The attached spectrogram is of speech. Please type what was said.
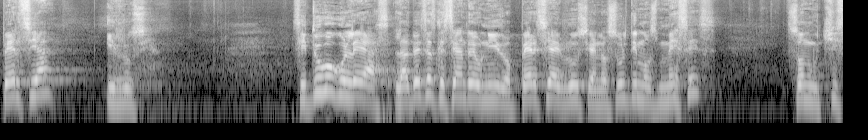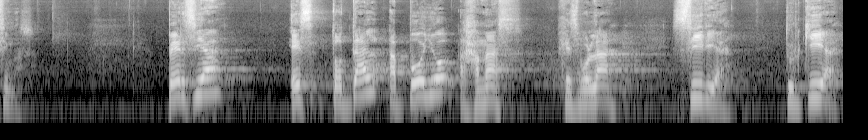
Persia y Rusia. Si tú googleas las veces que se han reunido Persia y Rusia en los últimos meses, son muchísimos. Persia es total apoyo a Hamas, Hezbollah, Siria, Turquía,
